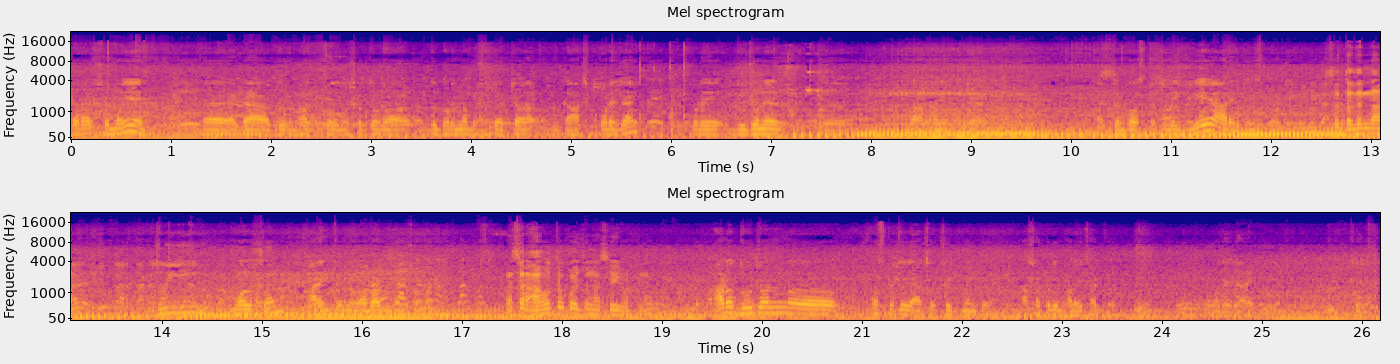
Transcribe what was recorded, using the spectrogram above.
করার সময়ে একটা দুর্ভাগ্যবশত বা দুর্ঘটনাবশত একটা গাছ পড়ে যায়। পরে দুজনের প্রাণহানি ঘটে। একজন হসপিটালে গিয়ে আর একজন স্পটে। তাদের নাম? দুই মলসুম আরেকজন রবার্ট মলসুম। না, স্যার আহত কয়জন আছে এই ঘটনায়? আরও দুজন হসপিটালে আছে ট্রিটমেন্টে আশা করি ভালোই থাকবে। আমাদের যা ঠিক আছে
